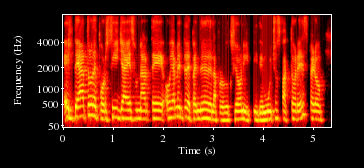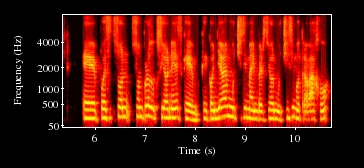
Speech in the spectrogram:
el teatro de por sí ya es un arte, obviamente depende de la producción y, de muchos factores, pero eh, pues son, son producciones que, que conllevan muchísima inversión, muchísimo trabajo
